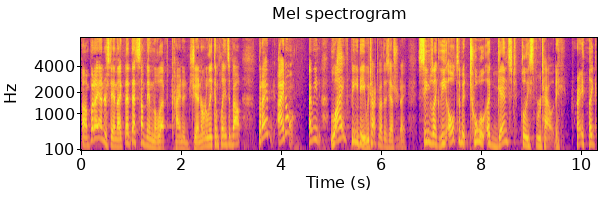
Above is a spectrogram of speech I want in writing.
um, but I understand like that. That's something the left kind of generally complains about. But I, I don't. I mean, live PD, we talked about this yesterday, seems like the ultimate tool against police brutality, right? Like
